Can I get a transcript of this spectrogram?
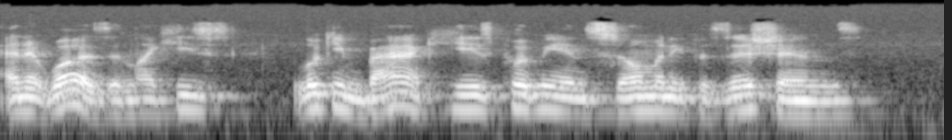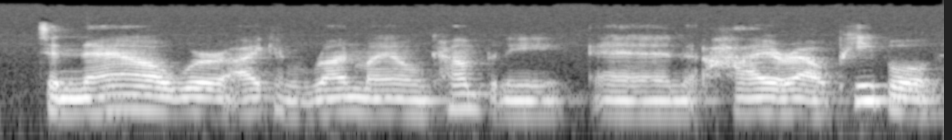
And it was. And like He's looking back, he's put me in so many positions to now where I can run my own company and hire out people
